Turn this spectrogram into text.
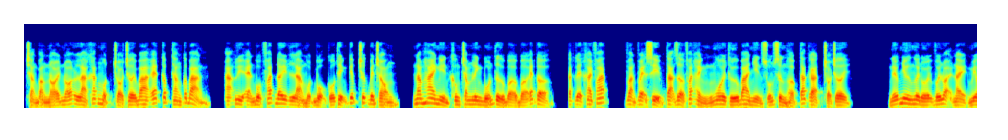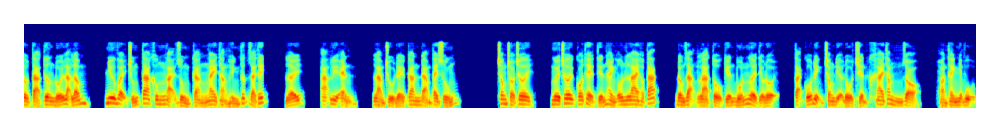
chẳng bằng nói nó là khác một trò chơi ba s cấp thăng cấp bản. Alien bộ phát đây là một bộ cố thịnh tiếp trước bên trong, năm 2004 từ bờ bờ s cắt lệ khai phát, vạn vệ sĩ tạ dở phát hành ngôi thứ ba nhìn xuống sừng hợp tác gạt trò chơi. Nếu như ngươi đối với loại này miêu tả tương đối lạ lẫm, như vậy chúng ta không ngại dùng càng ngay thẳng hình thức giải thích, lấy alien làm chủ đề can đảm tay súng. Trong trò chơi, người chơi có thể tiến hành online hợp tác, đồng dạng là tổ kiến bốn người tiểu đội, tại cố định trong địa đồ triển khai thăm dò, hoàn thành nhiệm vụ,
